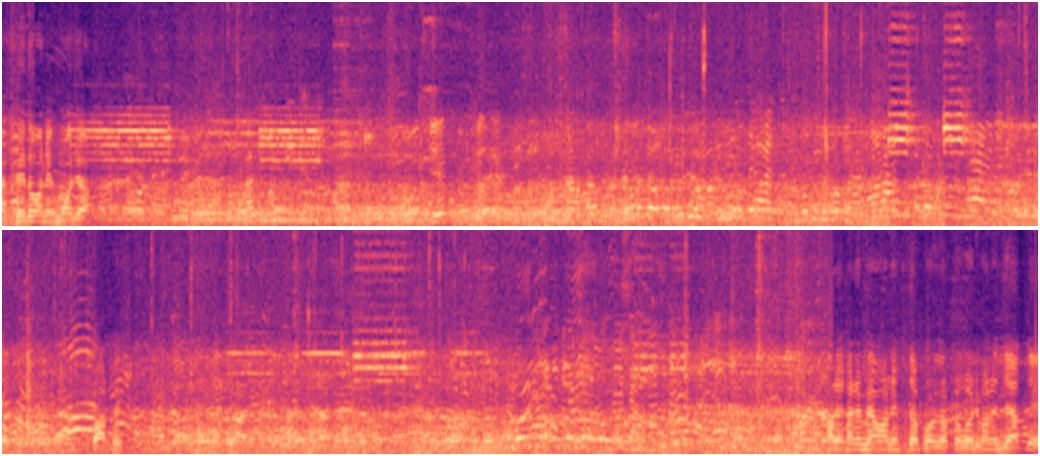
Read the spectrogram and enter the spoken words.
আর খেতে অনেক মজা। পারফেক্ট। আর এখানে মেমানিসটা পর্যাপ্ত পরিমাণে যাতে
